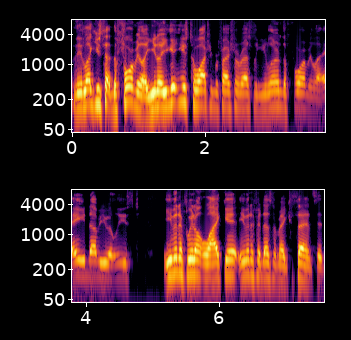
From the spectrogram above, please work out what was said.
the like you said the formula. You know, you get used to watching professional wrestling, you learn the formula. AEW at least. Even if we don't like it, even if it doesn't make sense, it,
